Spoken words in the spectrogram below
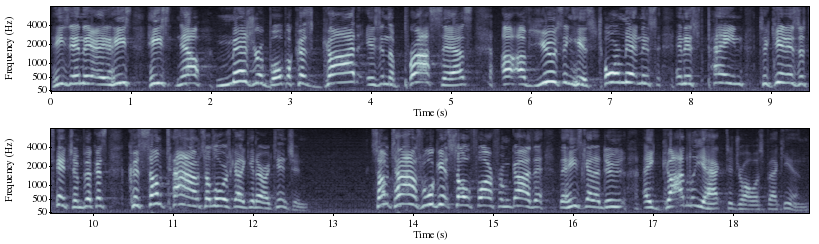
He's in there, and he's, he's now miserable because God is in the process uh, of using his torment and his, and his pain to get his attention because cause sometimes the Lord's got to get our attention. Sometimes we'll get so far from God that, that He's got to do a godly act to draw us back in.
